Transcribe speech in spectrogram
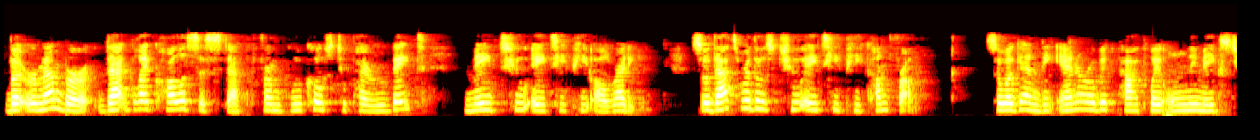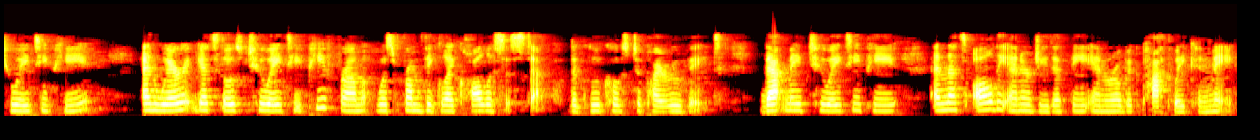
But remember, that glycolysis step from glucose to pyruvate made 2 ATP already. So that's where those 2 ATP come from. So again, the anaerobic pathway only makes 2 ATP, and where it gets those 2 ATP from was from the glycolysis step, the glucose to pyruvate. That made 2 ATP, and that's all the energy that the anaerobic pathway can make.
